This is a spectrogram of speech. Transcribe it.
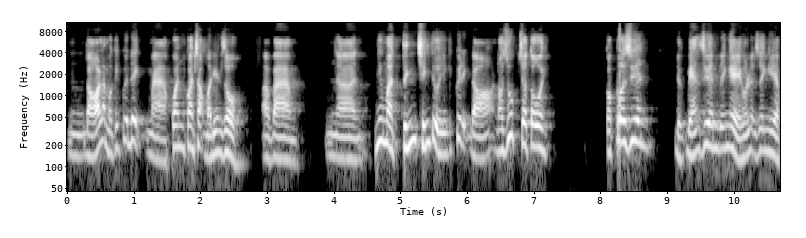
ừ, đó là một cái quyết định mà quan quan trọng mà điên rồ. À, và à, nhưng mà tính chính từ những cái quyết định đó nó giúp cho tôi có cơ duyên được bén duyên với nghề huấn luyện doanh nghiệp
